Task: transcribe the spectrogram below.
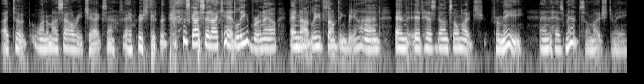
I took one of my salary checks, and this guy said, I can't leave Brenau and not leave something behind. And it has done so much for me and has meant so much to me.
